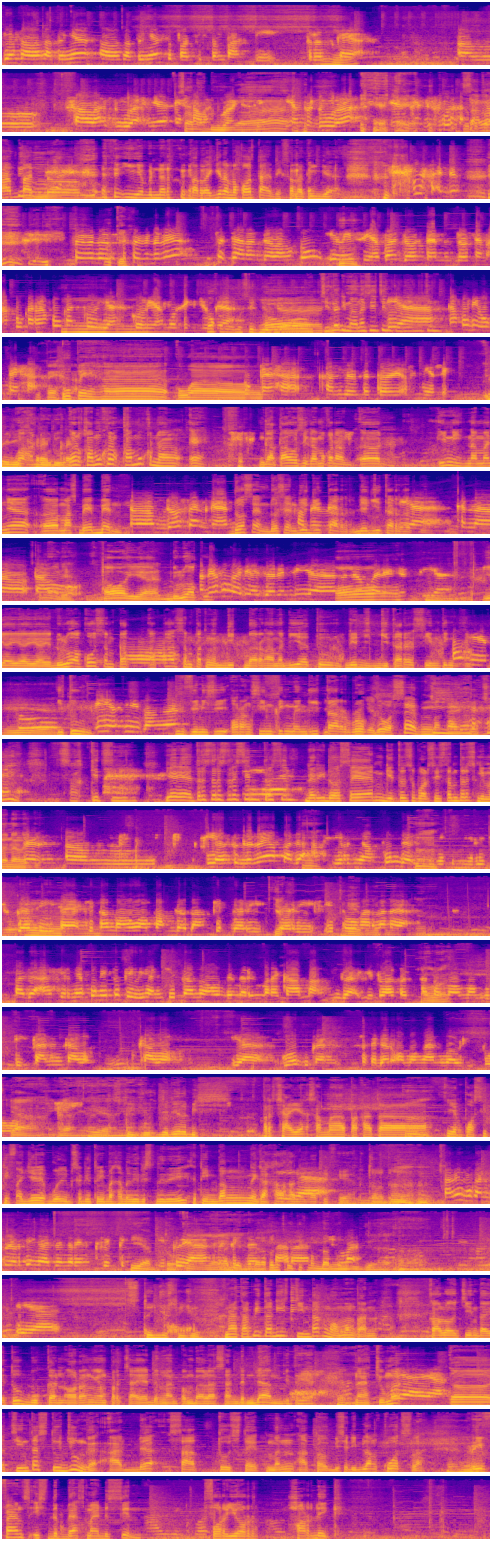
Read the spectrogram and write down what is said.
ya salah satunya salah satunya support system pasti terus Hmm. kayak em, salah duanya eh Salah salah, duanya dua. sih. yang kedua yang kedua Salah dua. dong. iya bener. Ntar lagi nama kota nih, salah tiga. aduh Sebenar- Oke. sebenarnya secara nggak langsung ini Hmm. siapa dosen dosen aku karena aku kan kuliah kuliah musik Oh, juga kayak musik juga. Oh, cinta di mana sih cinta? iya aku di UPH UPH. UPH. Wow. UPH Conservatory of Music keren. Oh, kamu kamu kenal eh nggak tahu sih kamu kenal eh, ini namanya eh, Mas Beben. Em, dosen kan Dosen, dosen dia Beben. gitar, dia gitar tapi. iya kenal Kenal tahu dia. Oh iya, dulu aku tapi aku nggak diajarin dia tapi aku Oh. nggak diajarin dia Iya iya iya, dulu aku sempat apa sempat ngegig bareng sama dia tuh. Dia gi- gitarnya sinting oh sih. gitu Iya. Itu iya sih banget definisi orang sinting main gitar, Bro. Ya dosen makanya. Iya, cuy. Sakit sih. Ya ya, terus terus terusin terusin dari dosen gitu support system terus gimana dan lagi? em, ya sebenarnya pada Hmm. akhirnya pun dari Hmm. diri sendiri juga sih Hmm. kayak kita mau apa enggak bangkit dari Ya. dari itu Iya, karena benar, kayak pada akhirnya pun itu pilihan kita mau dengerin mereka apa enggak gitu atau atau Alright. mau membuktikan kalau kalau ya gue bukan sekedar omongan lo gitu Ya, ya, ya. Iya, ya, ya. setuju. Jadi lebih percaya sama apa kata Hmm. yang positif aja ya, boleh bisa diterima sama diri sendiri ketimbang nega hal-hal Iya. negatif ya. Betul betul. Mhm. tapi bukan berarti nggak dengerin kritik Iya gitu betul. ya Iya, Karena kritik biar dan kritik membangun Cuma, juga. Iya Setuju setuju. Nah tapi tadi cinta ngomong kan kalau cinta itu bukan orang yang percaya dengan pembalasan dendam gitu ya. Nah cuma Iya, iya. eh, cinta setuju nggak ada satu statement atau bisa dibilang quotes lah. Revenge is the best medicine for your heartache.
